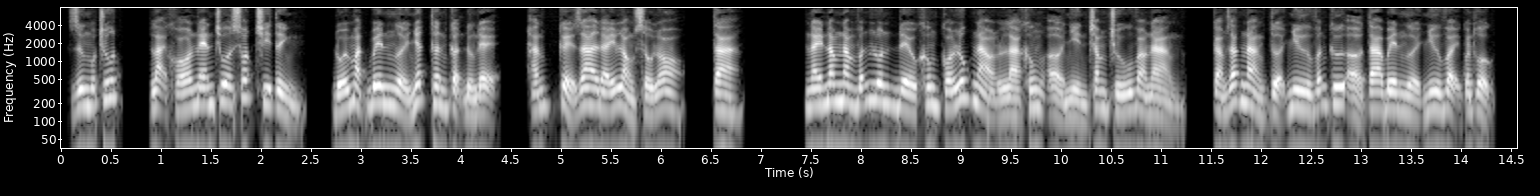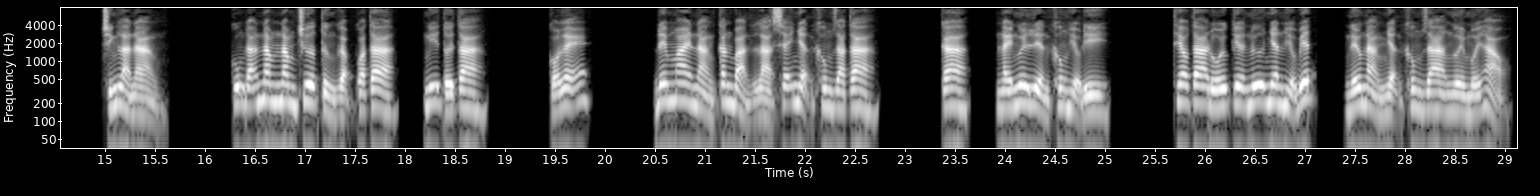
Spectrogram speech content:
Dừng một chút, lại khó nén chua xót chi tình, đối mặt bên người nhất thân cận đường đệ, hắn kể ra đấy lòng sầu lo, ta. Này 5 năm vẫn luôn đều không có lúc nào là không ở nhìn chăm chú vào nàng, cảm giác nàng tựa như vẫn cứ ở ta bên người như vậy quen thuộc. Chính là nàng. Cũng đã 5 năm chưa từng gặp qua ta, nghĩ tới ta. Có lẽ, đêm mai nàng căn bản là sẽ nhận không ra ta. Ca, này ngươi liền không hiểu đi. Theo ta đối kia nữ nhân hiểu biết, nếu nàng nhận không ra ngươi mới hảo.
